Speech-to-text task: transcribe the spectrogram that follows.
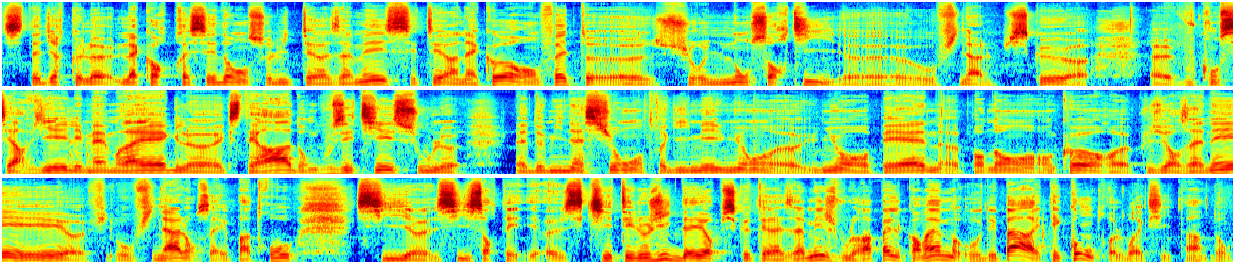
C'est-à-dire que l'accord précédent, celui de Theresa May, c'était un accord en fait euh, sur une non-sortie euh, au final, puisque vous conserviez les mêmes règles, etc. Donc vous étiez sous le- la domination entre guillemets Union, euh, Union européenne pendant encore euh, plusieurs années, et euh, au final, on ne savait pas trop si, s'il sortait. Euh, ce qui était logique d'ailleurs, puisque Theresa May, je vous le rappelle quand même, au départ, était contre le Brexit. hein. donc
